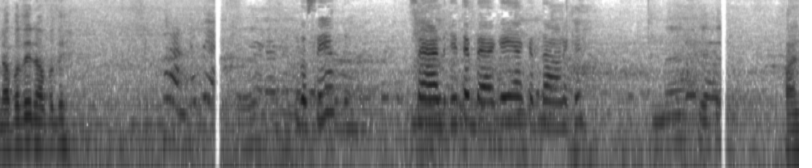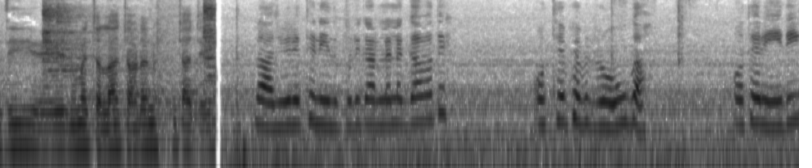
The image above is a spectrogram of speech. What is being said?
ਨੱਪਦੇ ਨੱਪਦੇ। ਗੁੱਸੇ ਆ ਸੈਂਡ ਜੀ ਤੇ ਬਹਿ ਗਏ ਆ ਕਿੱਦਾਂ ਆਣ ਕੇ? ਹਾਂਜੀ ਇਹਨੂੰ ਮੈਂ ਚੱਲਾਂ ਚੜਨ ਚਾਚੇ। ਰਾਜਵੀਰ ਇੱਥੇ ਨੀਂਦ ਪੂਰੀ ਕਰਨ ਲਈ ਲੱਗਾ ਵਾ ਤੇ ਉੱਥੇ ਫਿਰ ਰੋਊਗਾ। ਉੱਥੇ ਰੀ ਰੀ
